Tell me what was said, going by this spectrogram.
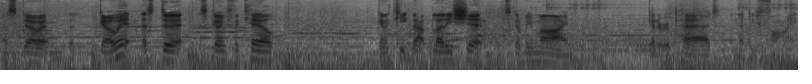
Let's go it. Go it. Let's do it. Let's go for the kill. Gonna keep that bloody ship. It's gonna be mine. Get it repaired, and they'll be fine.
